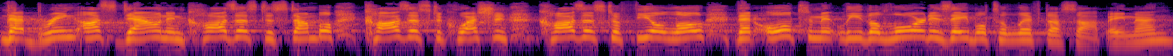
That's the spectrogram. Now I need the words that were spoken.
that bring us down and cause us to stumble, cause us to question, cause us to feel low, that ultimately the Lord is able to lift us up. Amen?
